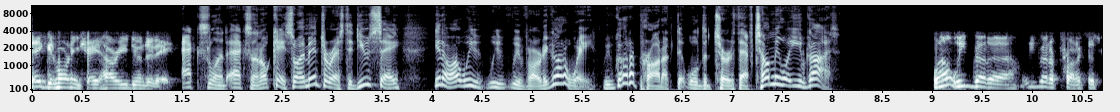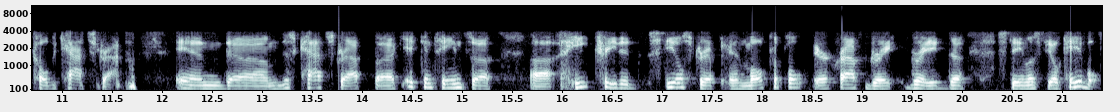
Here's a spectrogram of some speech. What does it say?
Hey, good morning, Shay. How are you doing today? Excellent, excellent. Okay, so I'm interested. You say, you know what, we, we, we've already got a way. We've got a product that will deter theft. Tell me what you've got. Well, we've got a we've got a product that's called the Cat Strap, and um, this Cat Strap uh, it contains a, a heat-treated steel strip and multiple aircraft grade, uh, stainless steel cables.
